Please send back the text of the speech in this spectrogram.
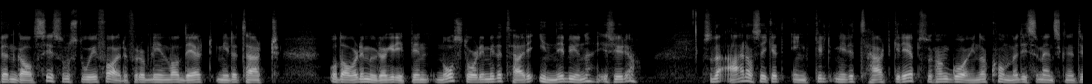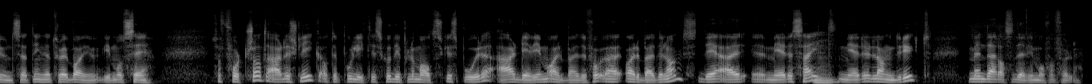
Benghazi, som sto i fare for å bli invadert militært. Og da var det mulig å gripe inn. Nå står de militære inne i byene i Syria. Så det er altså ikke et enkelt militært grep som kan gå inn og komme disse menneskene til unnsetning. Det tror jeg bare vi må se. Så fortsatt er det slik at det politiske og diplomatiske sporet er det vi må arbeide, for, arbeide langs. Det er eh, mer seigt, mm. mer langdrygt, men det er altså det vi må forfølge.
